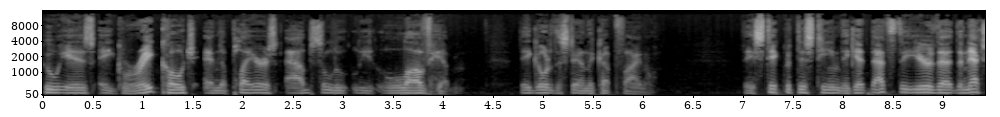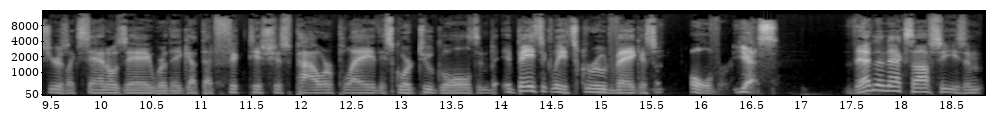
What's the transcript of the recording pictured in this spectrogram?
who is a great coach, and the players absolutely love him. They go to the Stanley Cup final. They stick with this team. They get that's the year that the next year is like San Jose, where they got that fictitious power play. They scored two goals, and it basically it screwed Vegas over. yes Then the next offseason,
